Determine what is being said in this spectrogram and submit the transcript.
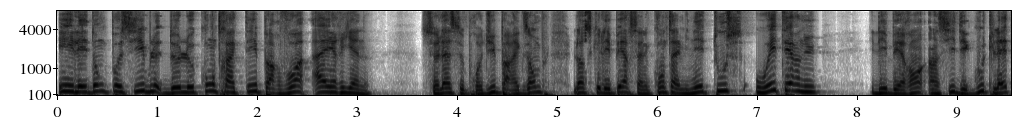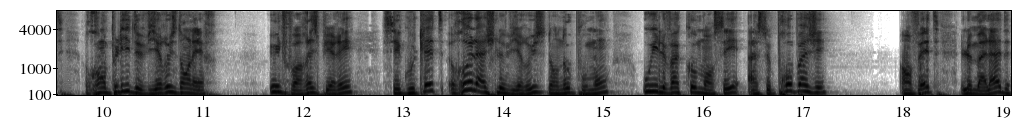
et il est donc possible de le contracter par voie aérienne. Cela se produit par exemple lorsque les personnes contaminées toussent ou éternuent, libérant ainsi des gouttelettes remplies de virus dans l'air. Une fois respirées, ces gouttelettes relâchent le virus dans nos poumons où il va commencer à se propager. En fait, le malade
